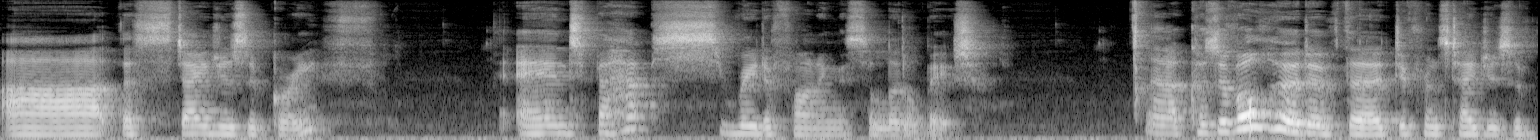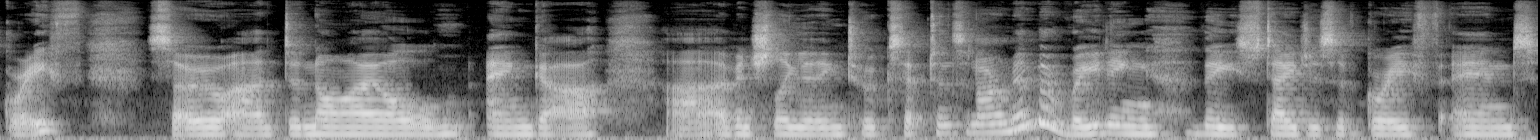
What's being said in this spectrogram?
are the stages of grief and perhaps redefining this a little bit. Because uh, we've all heard of the different stages of grief, so uh, denial, anger, uh, eventually leading to acceptance. And I remember reading these stages of grief and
